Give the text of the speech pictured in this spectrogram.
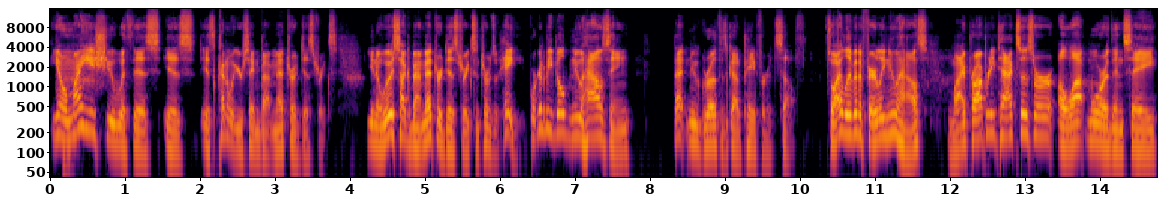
You know, my issue with this is is kind of what you're saying about metro districts. You know, we always talk about metro districts in terms of, hey, we're going to be building new housing, that new growth has got to pay for itself. So I live in a fairly new house. My property taxes are a lot more than, say,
